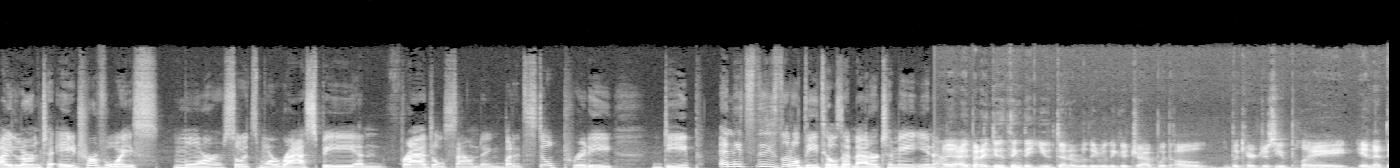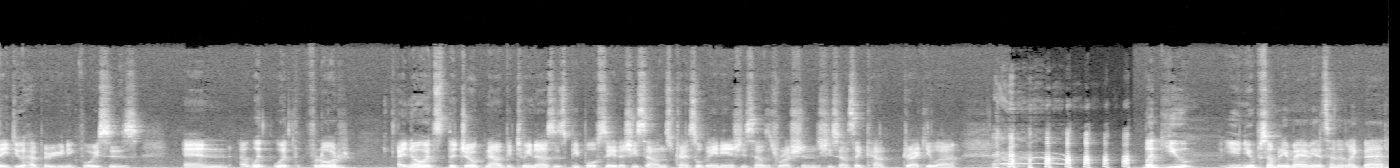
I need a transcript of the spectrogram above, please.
I learned to age her voice more, so it's more raspy and fragile sounding, but it's still pretty deep. And it's these little details that matter to me, you know. I, I, but I do think that you've done a really, really good job with all the characters you play, in that they do have very unique voices. And uh, with with Flor, I know it's the joke now between us is people say that she sounds Transylvanian, she sounds Russian, she sounds like Count Dracula. but you you knew somebody in Miami that sounded like that?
